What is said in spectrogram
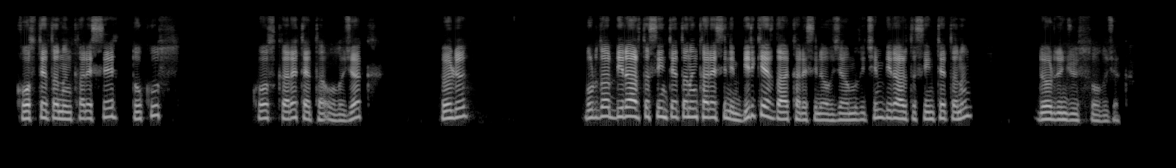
cos teta'nın karesi 9 cos kare teta olacak. Bölü Burada 1 artı sin teta'nın karesinin bir kez daha karesini alacağımız için 1 artı sin teta'nın dördüncü üssü olacak.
